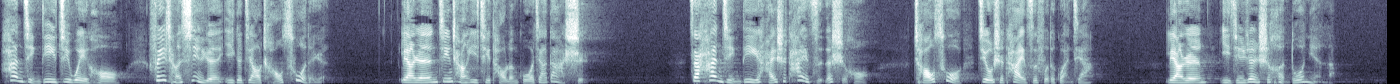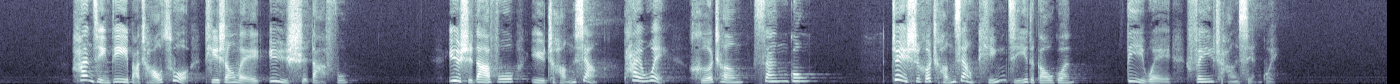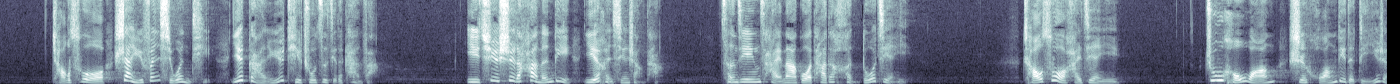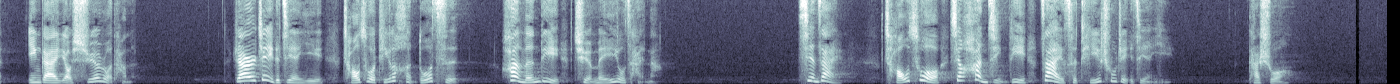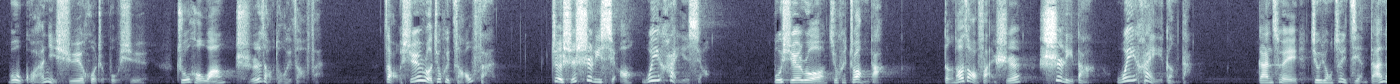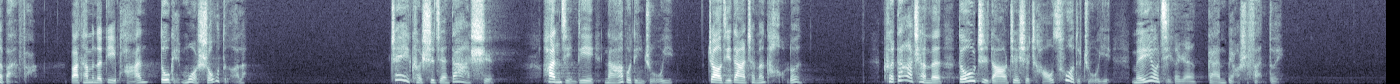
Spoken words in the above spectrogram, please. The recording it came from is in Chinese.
汉景帝继位后，非常信任一个叫晁错的人，两人经常一起讨论国家大事。在汉景帝还是太子的时候，晁错就是太子府的管家，两人已经认识很多年了。汉景帝把晁错提升为御史大夫。御史大夫与丞相、太尉合称三公，这是和丞相平级的高官，地位非常显贵。晁错善于分析问题，也敢于提出自己的看法。已去世的汉文帝也很欣赏他，曾经采纳过他的很多建议。晁错还建议，诸侯王是皇帝的敌人，应该要削弱他们。然而，这个建议晁错提了很多次，汉文帝却没有采纳。现在，晁错向汉景帝再次提出这个建议。他说：“不管你削或者不削，诸侯王迟早都会造反，早削弱就会早反。”这时势力小，危害也小；不削弱就会壮大。等到造反时，势力大，危害也更大。干脆就用最简单的办法，把他们的地盘都给没收得了。这可是件大事，汉景帝拿不定主意，召集大臣们讨论。可大臣们都知道这是晁错的主意，没有几个人敢表示反对。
